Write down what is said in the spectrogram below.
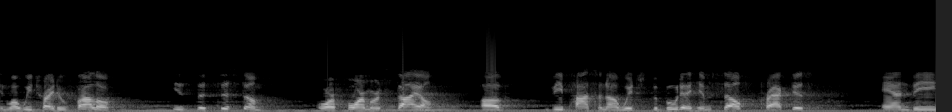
in what we try to follow is the system or form or style of vipassana which the Buddha himself practiced and the,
